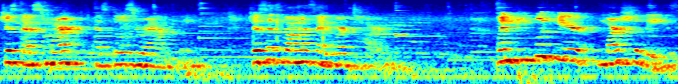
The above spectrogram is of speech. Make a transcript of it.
Just as smart as those around me, just as long as I worked hard. When people hear Marshallese,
